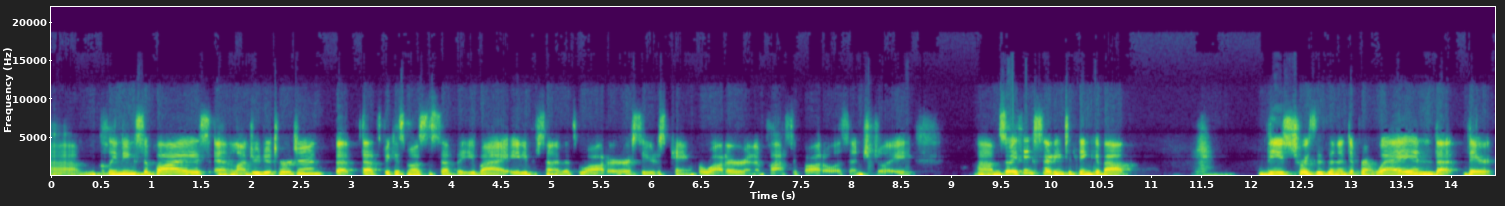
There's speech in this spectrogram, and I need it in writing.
um, cleaning supplies and laundry detergent, but that's because most of the stuff that you buy, 80% of it's water. So you're just paying for water in a plastic bottle essentially. Um, so I think starting to think about these choices in a different way and that there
